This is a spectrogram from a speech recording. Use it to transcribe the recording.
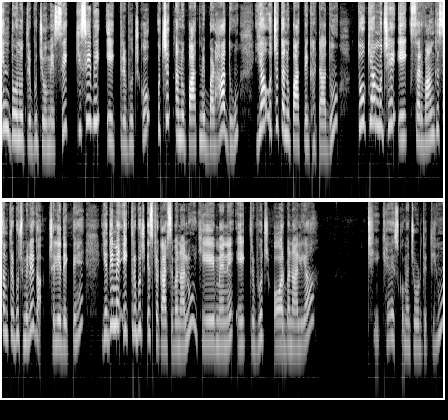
इन दोनों त्रिभुजों में से किसी भी एक त्रिभुज को उचित अनुपात में बढ़ा दूँ या उचित अनुपात में घटा दूँ तो क्या मुझे एक सर्वांग सम त्रिभुज मिलेगा? चलिए देखते हैं। यदि मैं एक त्रिभुज इस प्रकार से बना लूँ, ये मैंने एक त्रिभुज और बना लिया। ठीक है, इसको मैं जोड़ देती हूँ।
